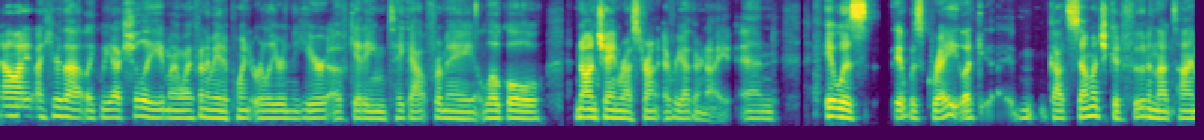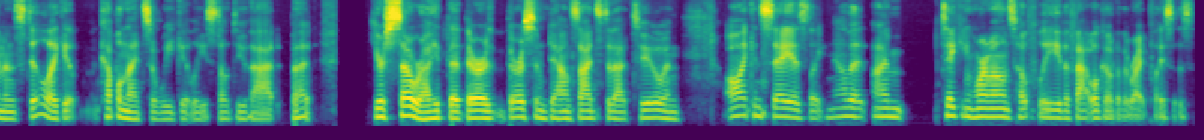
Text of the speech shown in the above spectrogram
no, I, I, hear that. Like we actually, my wife and I made a point earlier in the year of getting takeout from a local non-chain restaurant every other night, and it was it was great. Like got so much good food in that time, and still like it, a couple nights a week at least I'll do that. But you're so right that there are there are some downsides to that too. And all I can say is like now that I'm taking hormones, hopefully the fat will go to the right places.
